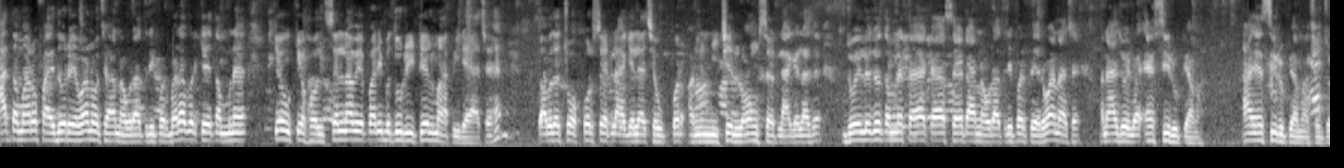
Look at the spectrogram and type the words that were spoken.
આ તમારો ફાયદો રહેવાનો છે આ નવરાત્રી પર. બરાબર કે તમને કેવું કે હોલસેલના વેપારી બધું રિટેલમાં આપી રહ્યા છે, હે? તો આ બધા ચોકોર સેટ લાગેલા છે ઉપર અને નીચે લોંગ સેટ લાગેલા છે. જોઈ લેજો તમને કયા કયા સેટ આ નવરાત્રી પર પહેરવાના છે અને આ જોઈ લો એંસી રૂપિયામાં. આ એંસી રૂપિયામાં છે જો.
